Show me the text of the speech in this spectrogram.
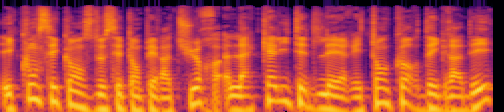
et conséquence de ces températures, la qualité de l'air est encore dégradée.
